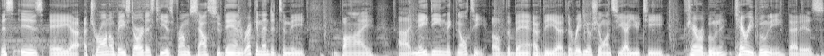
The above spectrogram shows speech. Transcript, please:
This is a, uh, a Toronto based artist. He is from South Sudan, recommended to me by uh, Nadine McNulty of the band of the uh, the radio show on CIUT, Caribuni, Caribuni, that is.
